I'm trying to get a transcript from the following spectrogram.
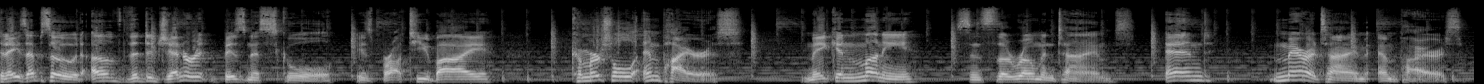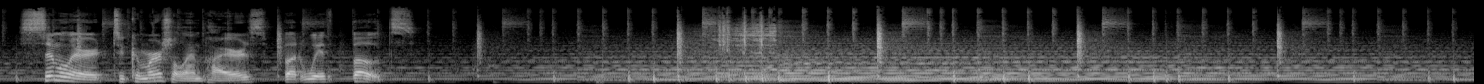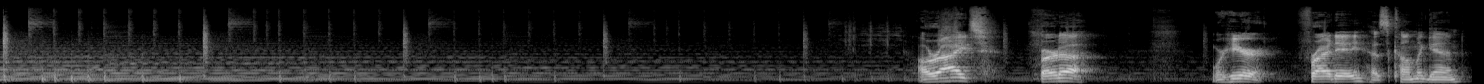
Today's episode of The Degenerate Business School is brought to you by Commercial Empires, making money since the Roman times, and Maritime Empires, similar to commercial empires but with boats. Right, Berta, we're here. Friday has come again.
